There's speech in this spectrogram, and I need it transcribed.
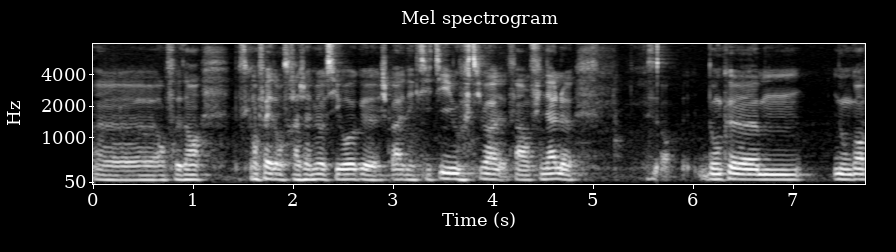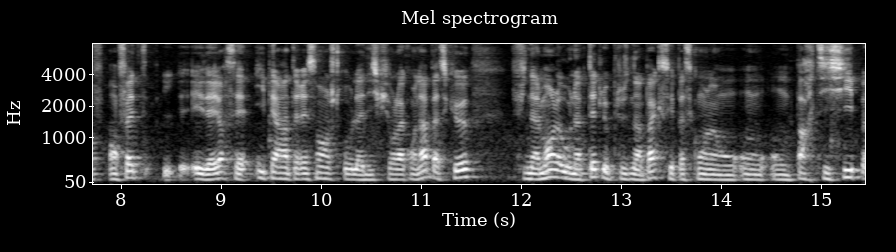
en faisant parce qu'en fait on sera jamais aussi gros que je sais pas Next City ou tu vois. Enfin au final, donc donc en, fait, et d'ailleurs c'est hyper intéressant, je trouve, la discussion là qu'on a, parce que finalement, là où on a peut-être le plus d'impact, c'est parce qu'on participe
